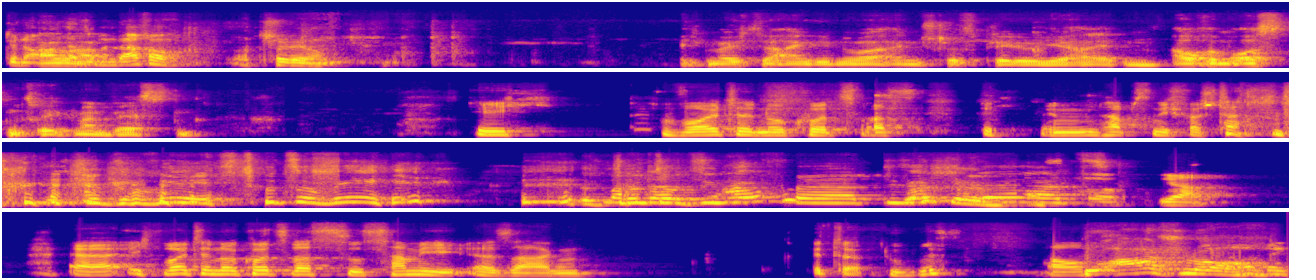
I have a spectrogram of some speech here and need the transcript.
Genau, Aber also man darf auch, Entschuldigung. Ich möchte eigentlich nur ein Schlussplädoyer halten. Auch im Osten trägt man Westen. Ich wollte nur kurz was. Ich habe es nicht verstanden. Es tut so weh, es tut so weh. Es tut so aufhört, dieser denn? Schmerz. Ja. Äh, ich wollte nur kurz was zu Sami äh, sagen. Bitte. Du bist auf Du Arschloch!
